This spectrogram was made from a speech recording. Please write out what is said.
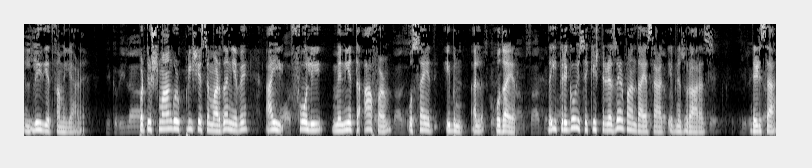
lidhjet familjare. Për t'iu shmangur prishjes së marrëdhënieve, ai foli me një të afërm Usaid ibn al-Hudhair dhe i tregoi se kishte rezerva ndaj Asad ibn Zurarës. derisa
